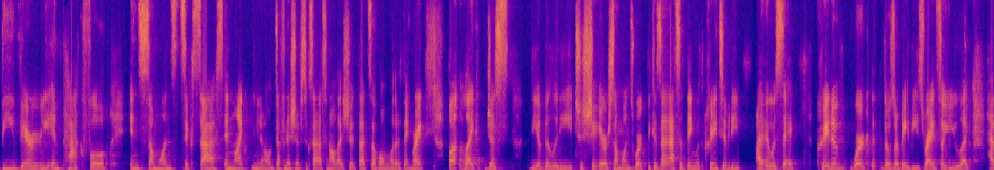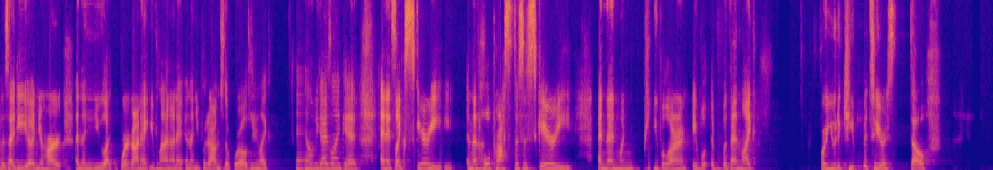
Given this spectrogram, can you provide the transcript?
be very impactful in someone's success in like you know definition of success and all that shit that's a whole other thing right but like just the ability to share someone's work because that's the thing with creativity i always say creative work those are babies right so you like have this idea in your heart and then you like work on it you plan on it and then you put it out into the world and you're like I hope you guys like it. And it's like scary. And that whole process is scary. And then when people aren't able, but then like for you to keep it to yourself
